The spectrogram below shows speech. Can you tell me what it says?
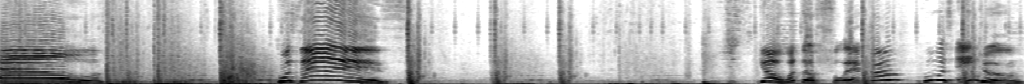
hell? Who's this? Yo, what the flip, bro? Who was Angel?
